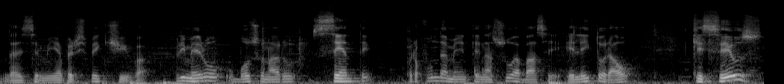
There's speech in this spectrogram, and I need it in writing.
dessa minha perspectiva. Primeiro, o Bolsonaro sente profundamente na sua base eleitoral que seus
